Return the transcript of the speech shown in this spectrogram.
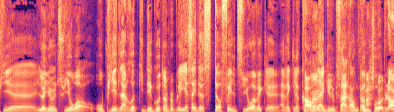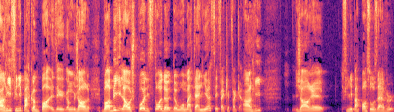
puis euh, là, il y a un tuyau au, au pied de la route qui dégoûte un peu, puis là, il essaie de stuffer le tuyau avec le, avec le corps Ouais. de la grue, puis ça rentre ça comme marche pas. Puis là, Henri finit par comme, comme genre, Bobby, il lâche pas l'histoire de, de Womatania, fait que, fait que Henri, genre, euh, finit par passer aux aveux,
